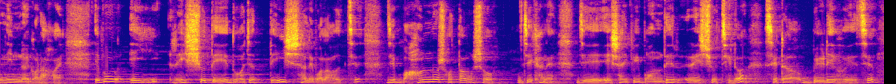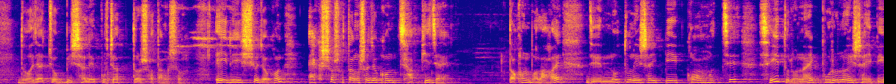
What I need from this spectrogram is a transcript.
নির্ণয় করা হয়। এবং এই রেশিওতে দু হাজার তেইশ সালে বলা হচ্ছে যে বাহান্ন শতাংশ যেখানে যে এসআইপি বন্ধের রেশিও ছিল, সেটা বেড়ে হয়েছে দু হাজার চব্বিশ সালে পঁচাত্তর শতাংশ। এই রেশিও যখন একশো শতাংশ যখন ছাপিয়ে যায়, তখন বলা হয় যে নতুন এসআইপি কম হচ্ছে, সেই তুলনায় পুরনো এসআইপি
